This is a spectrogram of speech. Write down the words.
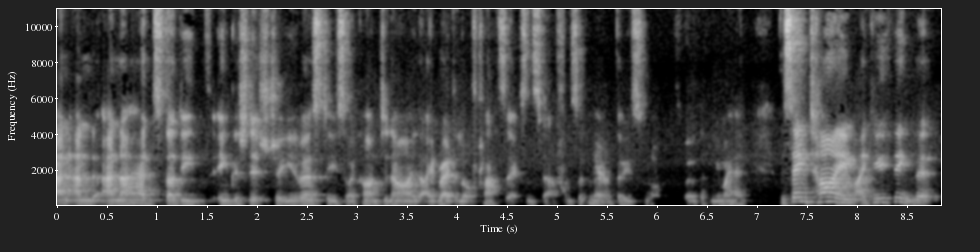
and, and and I had studied English literature at university, so I can't deny that I read a lot of classics and stuff, and so yeah. those were definitely in my head. At the same time, I do think that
